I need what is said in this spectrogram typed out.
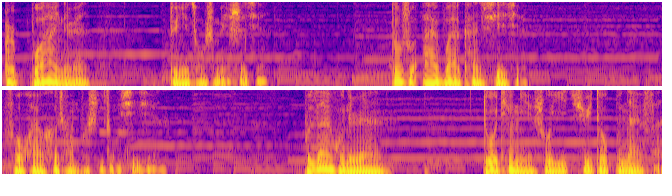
而不爱你的人对你总是没时间。都说爱不爱看细节，说话又何尝不是一种细节呢？不在乎你的人，多听你说一句都不耐烦；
